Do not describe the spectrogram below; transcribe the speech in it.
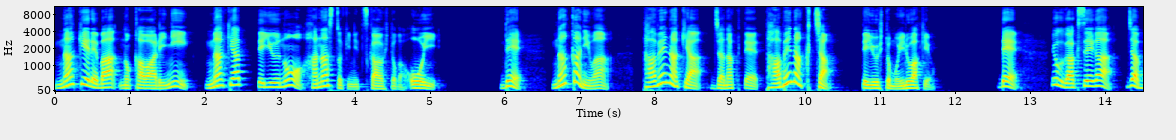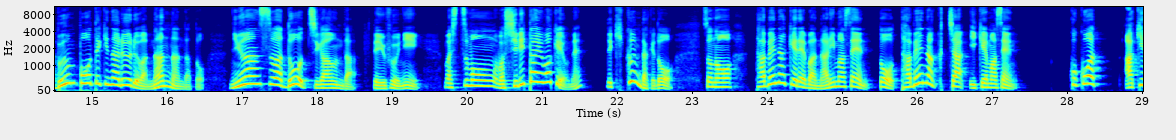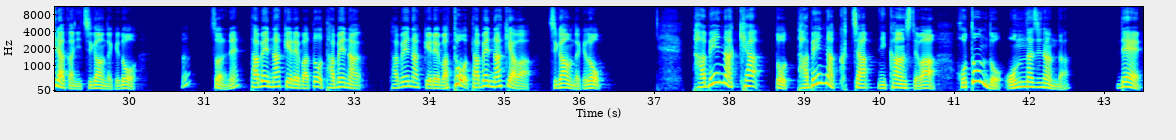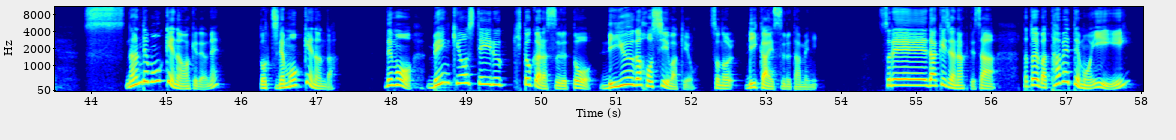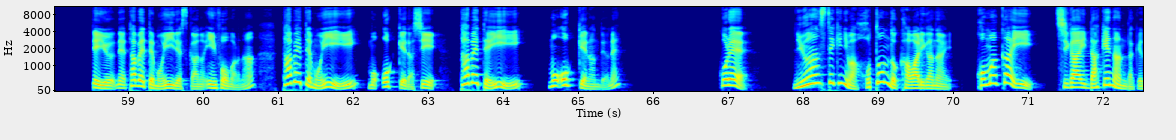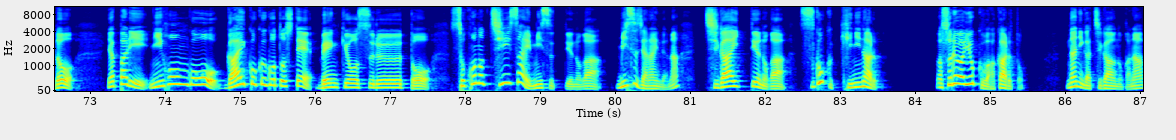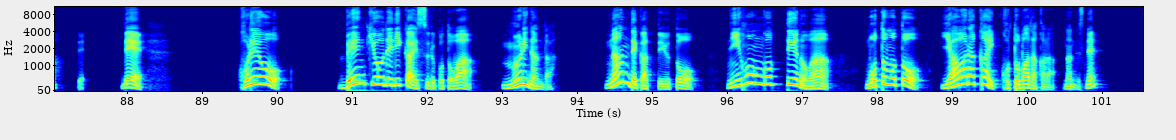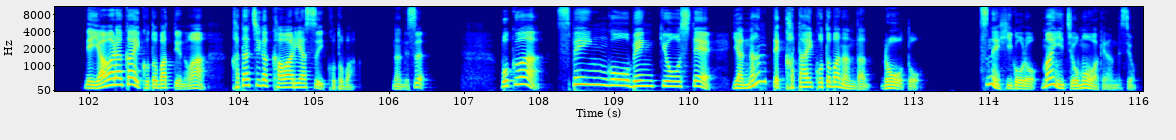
なければの代わりになきゃっていうのを話す時に使う人が多い。で中には食べなきゃじゃなくて食べなくちゃ。っていう人もいるわけよ。でよく学生がじゃあ文法的なルールは何なんだとニュアンスはどう違うんだっていうふうに、まあ、質問は知りたいわけよね。で聞くんだけどその食べなければなりませんと食べなくちゃいけませんここは明らかに違うんだけどん？そうだね食べなければと食べな食べなければと食べなきゃは違うんだけど食べなきゃと食べなくちゃに関してはほとんど同じなんだ。で何でも OK なわけだよね。どっちでも OK なんだ。でも勉強している人からすると理由が欲しいわけよ。その理解するために。それだけじゃなくてさ例えば食べてもいいっていうね食べてもいいですか？あのインフォーマルな食べてもいいも OK だし食べていいも OK なんだよねこれニュアンス的にはほとんど変わりがない。細かい違いだけなんだけどやっぱり日本語を外国語として勉強するとそこの小さいミスっていうのがミスじゃないんだよな。違いっていうのがすごく気になる。それはよくわかると。何が違うのかなって。でこれを勉強で理解することは無理なんだ。なんでかっていうと日本語っていうのはもともと柔らかい言葉だからなんですねで柔らかい言葉っていうのは形が変わりやすい言葉なんです僕はスペイン語を勉強していやなんて硬い言葉なんだろうと常日頃毎日思うわけなんですよ。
